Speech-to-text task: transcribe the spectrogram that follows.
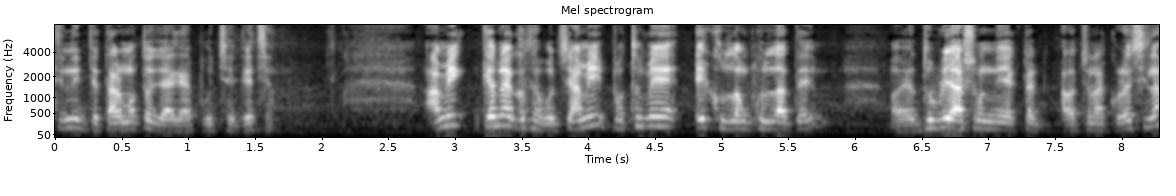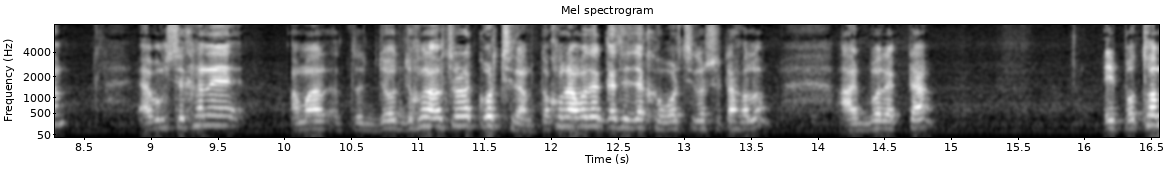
তিনি জেতার মতো জায়গায় পৌঁছে গেছেন। আমি কেন কথা বলছি? আমি প্রথমে এই খুল্লাম খুল্লাতে ধুবড়ি আসন নিয়ে একটা আলোচনা করেছিলাম এবং সেখানে আমার যখন আলোচনা করছিলাম, তখন আমাদের কাছে যা খবর ছিল সেটা হলো আজমল একটা এই প্রথম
